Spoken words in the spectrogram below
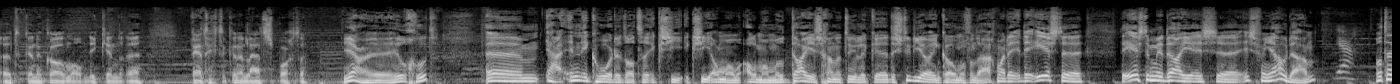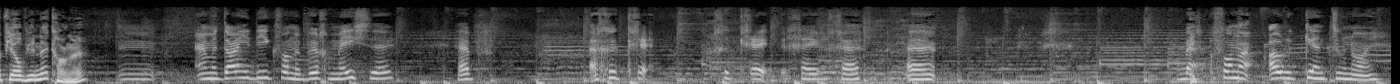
te kunnen komen. Om die kinderen prettig te kunnen laten sporten. Ja, heel goed. Um, ja, en ik hoorde dat ik zie, ik zie allemaal, allemaal medailles gaan natuurlijk de studio inkomen vandaag. Maar de, de, eerste, de eerste medaille is, is van jou, Daan. Ja. Wat heb jij op je nek hangen? Mm, een medaille die ik van de burgemeester heb gekre gekregen. Uh, van een oude kindtoernooi.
